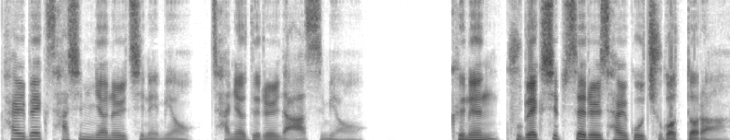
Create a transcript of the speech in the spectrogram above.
840년을 지내며 자녀들을 낳았으며 그는 910세를 살고 죽었더라.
